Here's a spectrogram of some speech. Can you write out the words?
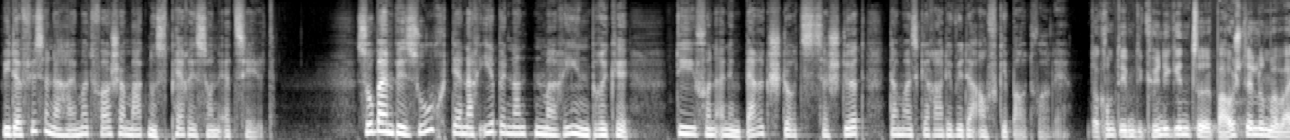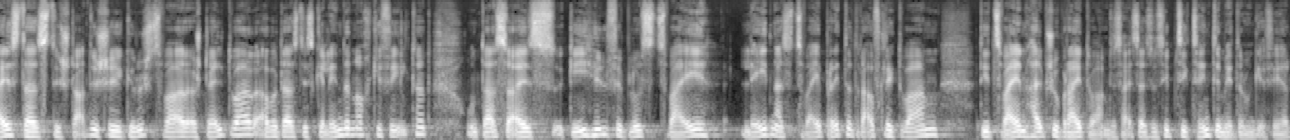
wie der Füssener Heimatforscher Magnus Perisson erzählt. So beim Besuch der nach ihr benannten Marienbrücke, die von einem Bergsturz zerstört damals gerade wieder aufgebaut wurde. Da kommt eben die Königin zur Baustelle und man weiß, dass das statische Gerüst zwar erstellt war, aber dass das Geländer noch gefehlt hat und dass als Gehhilfe bloß zwei Läden, also zwei Bretter draufgelegt waren, die zweieinhalb Schuh breit waren. Das heißt also 70 Zentimeter ungefähr.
